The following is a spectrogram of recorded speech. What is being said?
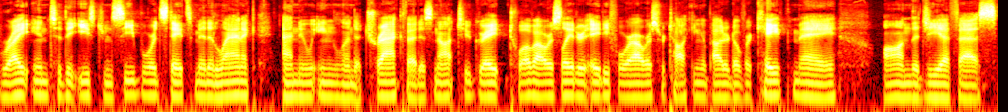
right into the eastern seaboard states, mid-Atlantic, and New England, a track that is not too great. 12 hours later, 84 hours, we're talking about it over Cape May on the GFS,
